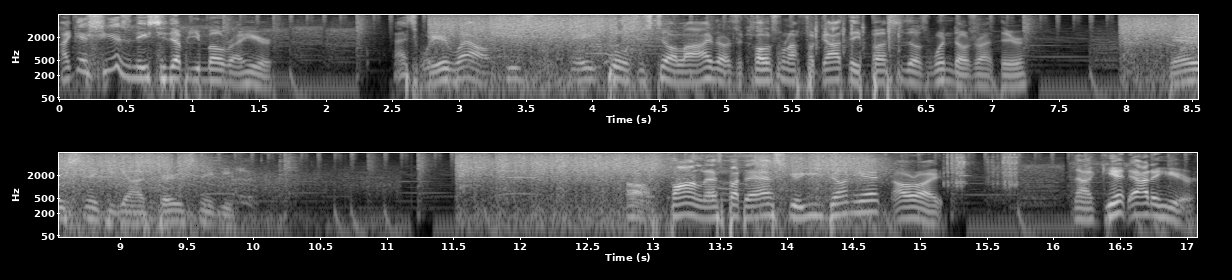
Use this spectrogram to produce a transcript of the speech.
I guess she is an ECW mode right here. That's weird. Wow, she's hey, cool. She's still alive. That was a close one. I forgot they busted those windows right there. Very sneaky, guys. Very sneaky. Oh, finally. I was about to ask you, are you done yet? All right. Now get out of here.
